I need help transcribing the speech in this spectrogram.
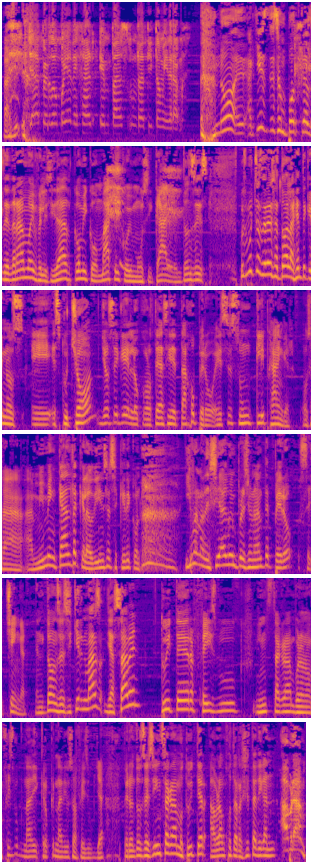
Ya, perdón, voy a dejar en paz un ratito mi drama. no, eh, aquí este es un podcast de drama y felicidad, cómico, mágico y musical. Entonces, pues muchas gracias a toda la gente que nos eh, escuchó. Yo sé que lo corté así de tajo, pero ese es un cliffhanger. O sea, a mí me encanta que la audiencia se quede con... ¡Ah! Iban a decir algo impresionante, pero se chingan. Entonces, si quieren más, ya saben, Twitter, Facebook, Instagram, bueno, no, Facebook nadie, creo que nadie usa Facebook ya, pero entonces Instagram o Twitter, Abraham J. Receta, digan, Abraham,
